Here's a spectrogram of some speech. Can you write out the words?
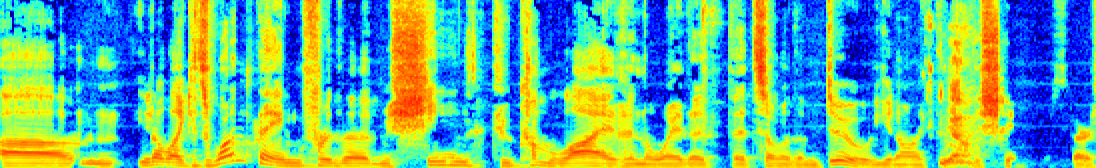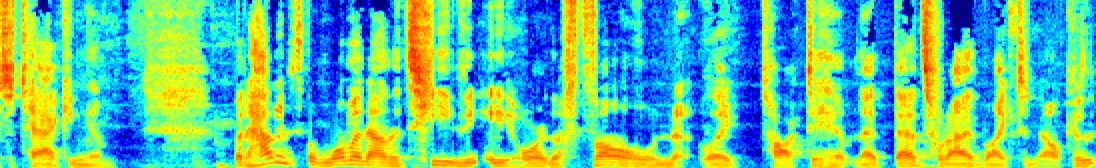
um, you know, like it's one thing for the machines to come alive in the way that that some of them do. You know, like the, yeah. the ship starts attacking them. But how does the woman on the TV or the phone like talk to him? That that's what I'd like to know because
